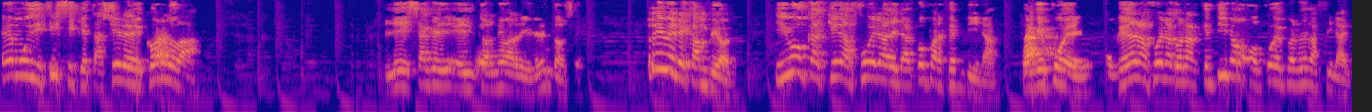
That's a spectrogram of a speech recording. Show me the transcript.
Es muy difícil que Talleres de Córdoba le saque el, el torneo a River. Entonces, River es campeón y Boca queda fuera de la Copa Argentina. Porque puede o quedar afuera con Argentino o puede perder la final.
